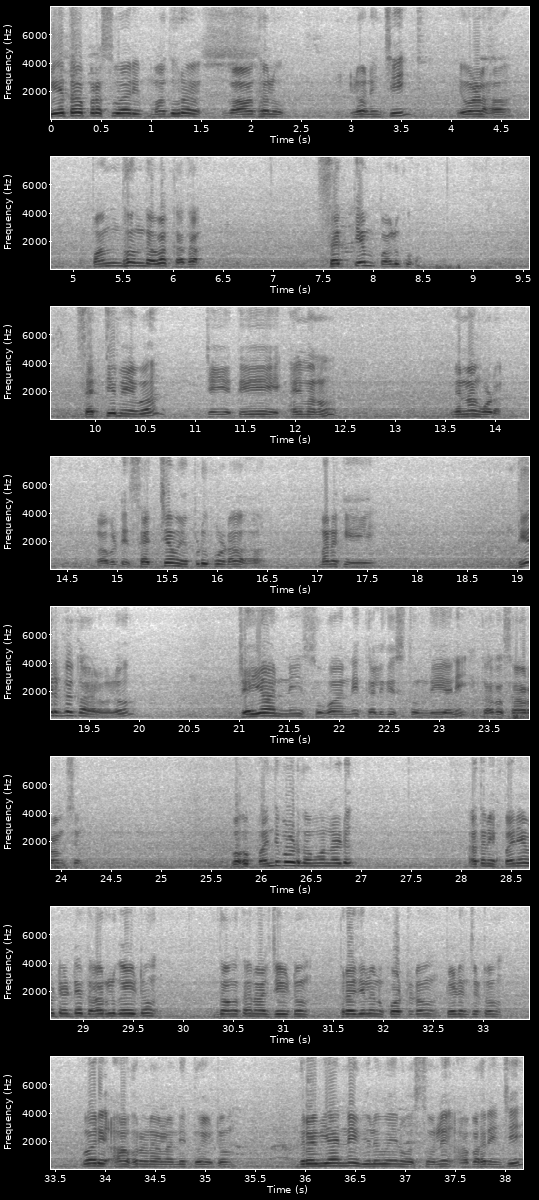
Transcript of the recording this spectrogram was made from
గీతాప్రస్ వారి మధుర గాథలులో నుంచి ఇవాళ పంతొమ్మిదవ కథ. సత్యం పలుకు. సత్యమేవ జయతే అని మనం విన్నాం కూడా. కాబట్టి సత్యం ఎప్పుడు కూడా మనకి దీర్ఘకాలంలో జయాన్ని శుభాన్ని కలిగిస్తుంది అని ఈ కథ సారాంశం. ఒక బందిపోడు దొంగ ఉన్నాడు. అతని పని ఏమిటంటే దారులు గాయటం దొంగతనాలు చేయటం ప్రజలను కొట్టడం పీడించటం వారి ఆభరణాలన్నీ దోయటం ద్రవ్యాన్ని విలువైన వస్తువుల్ని అపహరించి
